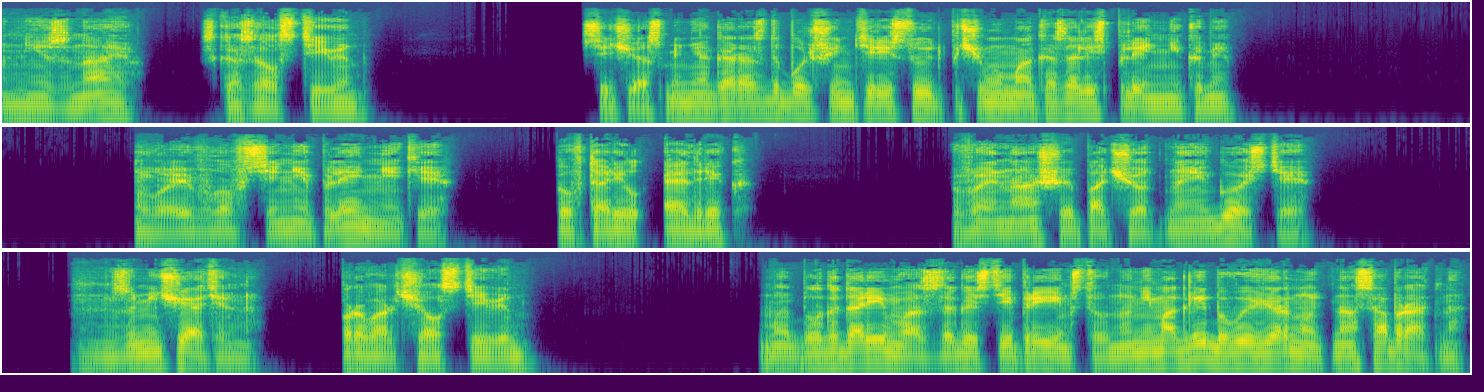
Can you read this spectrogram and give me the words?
«Не знаю», — сказал Стивен. «Сейчас меня гораздо больше интересует, почему мы оказались пленниками». «Вы вовсе не пленники», — повторил Эдрик. «Вы наши почетные гости». «Замечательно», — проворчал Стивен. «Мы благодарим вас за гостеприимство, но не могли бы вы вернуть нас обратно?»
